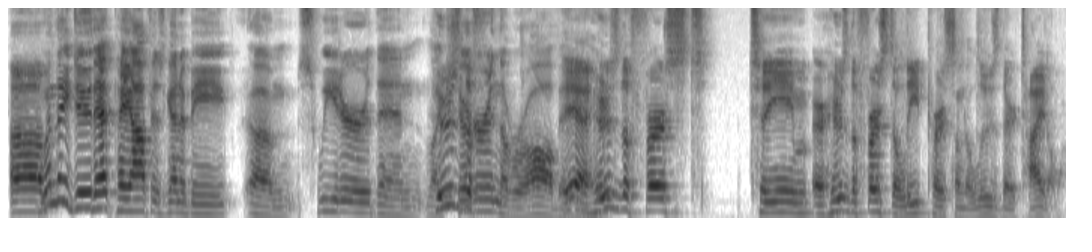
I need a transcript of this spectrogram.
um, when they do that, payoff is going to be um, sweeter than like Who's the sugar f- in the raw. Baby. yeah, who's the first team or who's the first elite person to lose their title?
